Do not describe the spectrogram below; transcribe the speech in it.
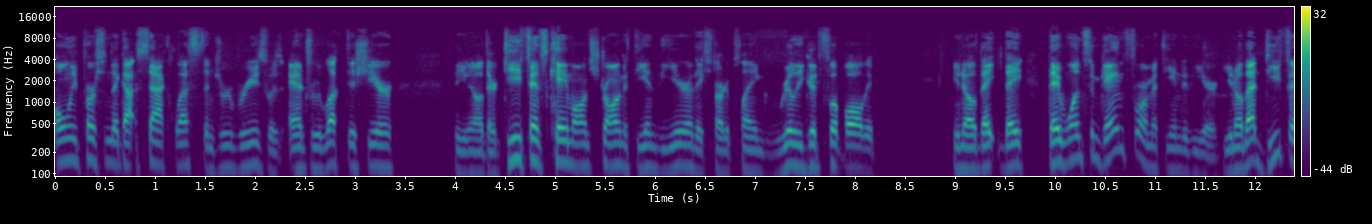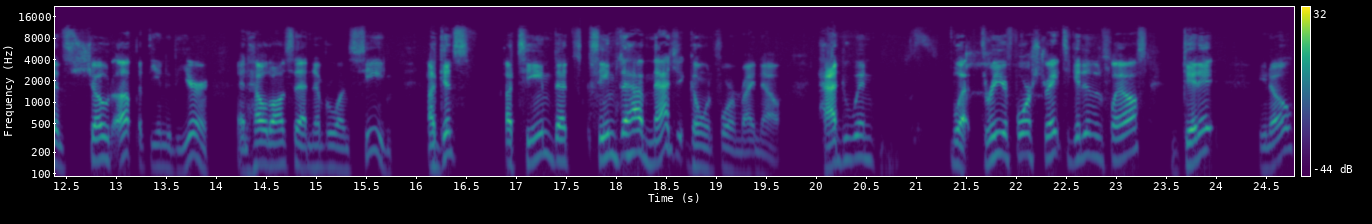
only person that got sacked less than Drew Brees was Andrew Luck this year. You know, their defense came on strong at the end of the year. They started playing really good football. They you know, they they they won some games for them at the end of the year. You know, that defense showed up at the end of the year and held on to that number one seed against a team that seems to have magic going for them right now. Had to win what three or four straight to get into the playoffs. Did it? You know,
